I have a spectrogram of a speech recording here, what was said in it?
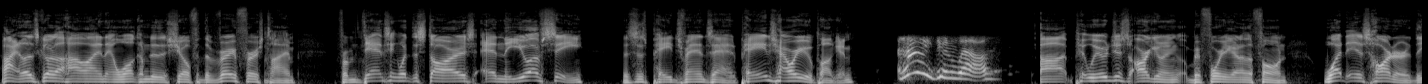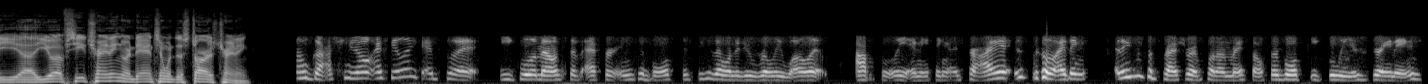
All right, let's go to the hotline and welcome to the show for the very first time from Dancing with the Stars and the UFC. This is Paige VanZant. Paige, how are you, Pumpkin? Hi, doing well. Uh, we were just arguing before you got on the phone. What is harder, the uh, UFC training or Dancing with the Stars training? Oh gosh, you know, I feel like I put equal amounts of effort into both just because I want to do really well at absolutely anything I try. So I think I think just the pressure I put on myself, they're both equally as draining.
